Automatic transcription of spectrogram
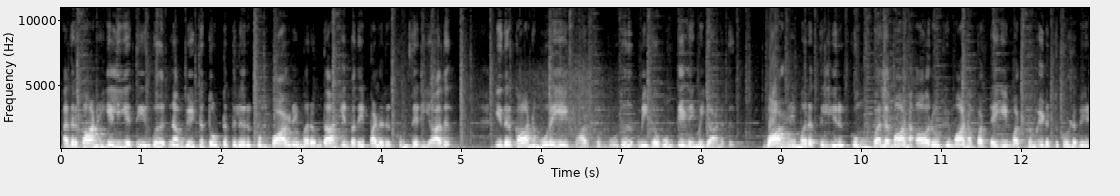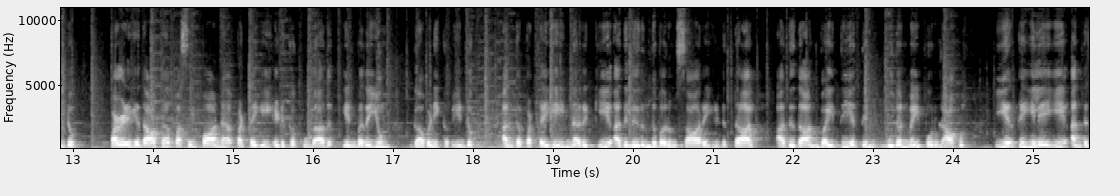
அதற்கான எளிய தீர்வு நம் வீட்டு தோட்டத்தில் இருக்கும் வாழை மரம்தான் என்பதை பலருக்கும் தெரியாது. இதற்கான முறையை பார்க்கும்போது மிகவும் எளிமையானது. வாழை மரத்தில் இருக்கும் பலமான ஆரோக்கியமான பட்டையை மட்டும் எடுத்துக்கொள்ள வேண்டும். பழையதாக பசைப்பான பட்டையை எடுக்கக்கூடாது என்பதையும் கவனிக்க வேண்டும். அந்த பட்டையை நறுக்கி அதிலிருந்து வரும் சாறை எடுத்தால் அதுதான் வைத்தியத்தின் முதன்மை பொருளாகும். இயற்கையிலேயே அந்த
